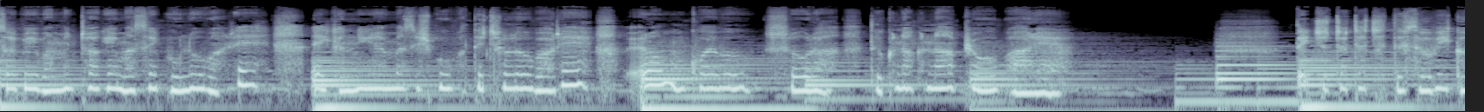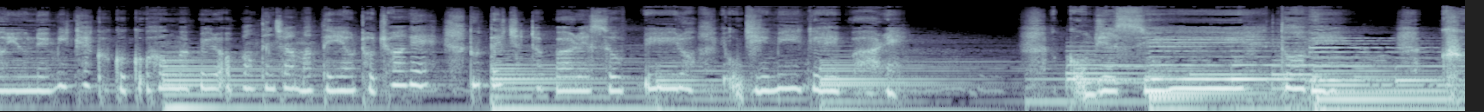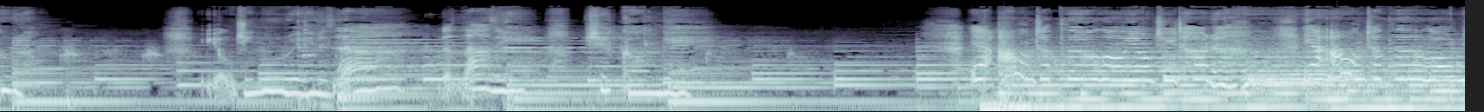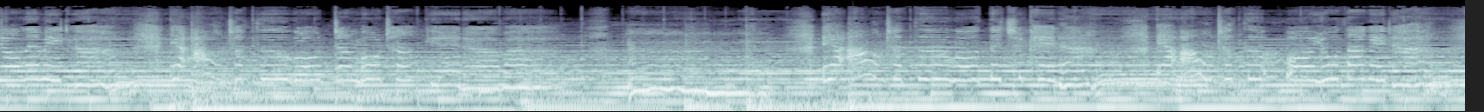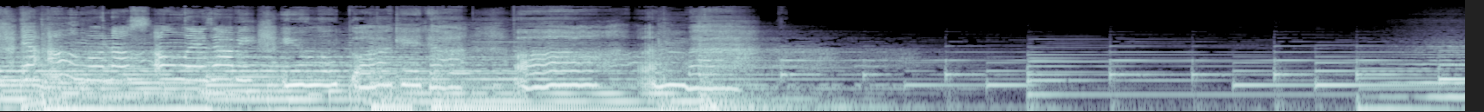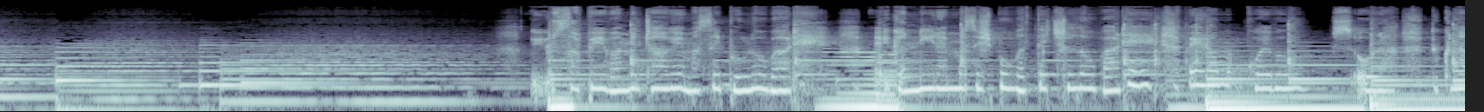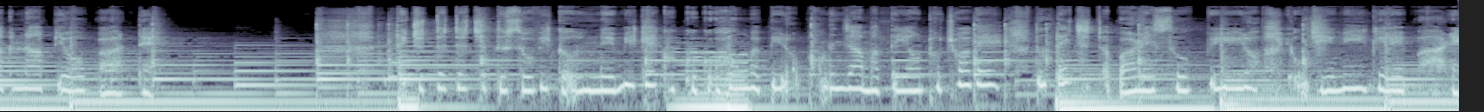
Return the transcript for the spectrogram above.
ဆက်ပြီးပါမင်းထားခဲ့မှစိတ်ဘူးလို့ပါတယ်အိတ်ခဏီရဲ့ message ဘူးပါတိတ်ချလို့ပါတယ်ဘယ်တော့မှခွဲဘူးဆိုတာသူခဏခဏပြောပါတယ်တိတ်ချတတချသူဆိုပြီးကိုယူနေမိခဲ့ကိုကိုကိုဟောင်းမပြီးတော့အပေါင်းတင်ချမှတရားထုတ်ချ ယုံကြည်မှုတွေနဲ့စားလာစီဖြစ်ကုန်ပြီ စိတ်ဘူးလို့ပါတယ်အိတ်ကနေတိုင်း message ပို့ဝတ်တဲ့ချလို့ပါတယ်ဘယ်တော့မှခွဲဘူးဆိုတာသူခဏခဏပြောပါတယ်တိတ်ချစ်တဲ့ချစ်သူဆိုပြီးကိုနေမိခဲ့ခုခုကိုဟောင်းမပြီးတော့ပေါင်းတင်ကြမှာတရားထုတ်ချွားခဲ့သူတိတ်ချစ်တပါတယ်ဆိုပြီးတော့ယုံကြည်မိခဲ့ပါတယ်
